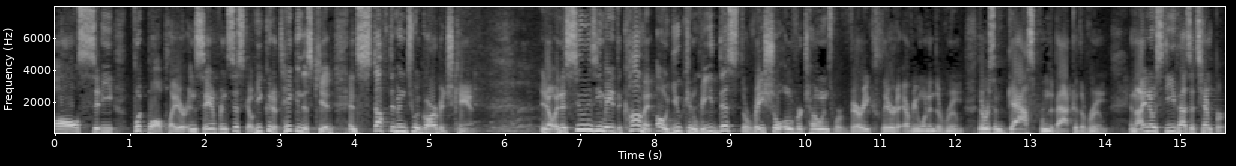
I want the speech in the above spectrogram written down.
all city football player in San Francisco. He could have taken this kid and stuffed him into a garbage can. You know, and as soon as he made the comment, oh, you can read this, the racial overtones were very clear to everyone in the room. There was some gasp from the back of the room. And I know Steve has a temper.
